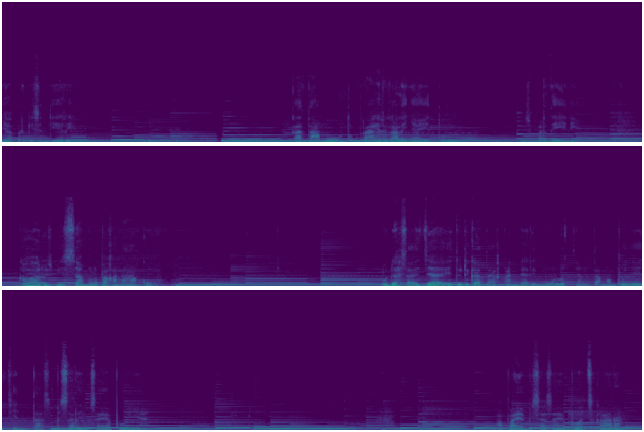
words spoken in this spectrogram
dia pergi sendiri. Katamu untuk terakhir kalinya itu seperti ini. Kau harus bisa melupakan aku. Mudah saja itu dikatakan dari mulut yang tak mempunyai cinta sebesar yang saya punya. Apa yang bisa saya buat sekarang?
